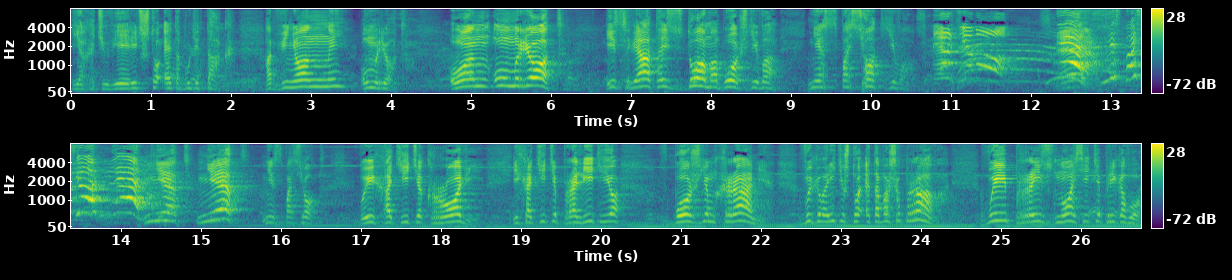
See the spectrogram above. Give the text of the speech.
Я хочу верить, что это будет так. Обвиненный умрет. Он умрет. И святость Дома Божьего не спасет его. Смерть ему! Нет, не спасет, нет! Нет, нет, не спасет. Вы хотите крови и хотите пролить ее в Божьем храме. Вы говорите, что это ваше право. Вы произносите приговор.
